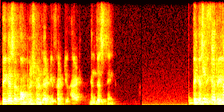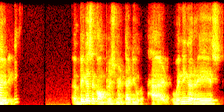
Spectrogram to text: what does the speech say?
biggest accomplishment that you felt you had in this thing? Biggest thing, really, really. Uh, biggest accomplishment that you had winning a race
